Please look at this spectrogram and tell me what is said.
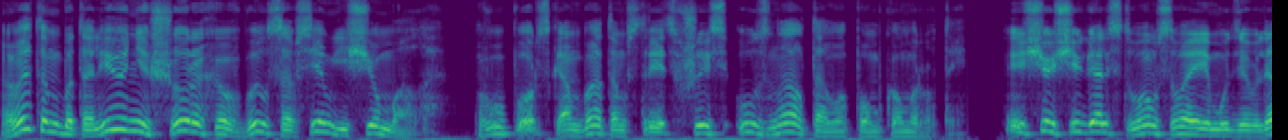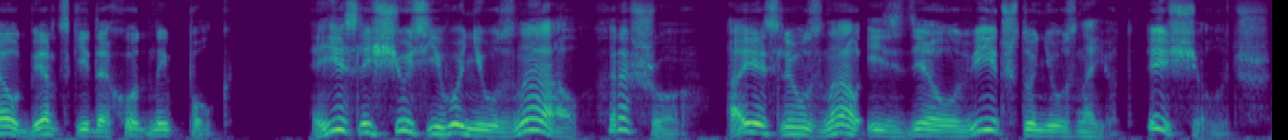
В этом батальоне Шорохов был совсем еще мало. В упор с комбатом встретившись, узнал того помком роты. Еще щегольством своим удивлял Бердский доходный полк. Если Щусь его не узнал, хорошо, а если узнал и сделал вид, что не узнает, еще лучше.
